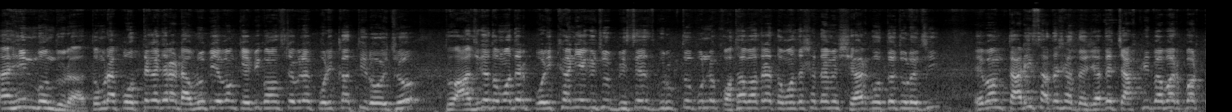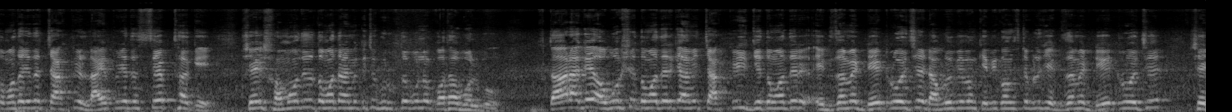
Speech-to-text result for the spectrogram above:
হীন বন্ধুরা, তোমরা প্রত্যেকে যারা ডাব্লিউপি এবং কেপি কনস্টেবলের পরীক্ষার্থী রয়েছো, তো আজকে তোমাদের পরীক্ষা নিয়ে কিছু বিশেষ গুরুত্বপূর্ণ কথাবার্তা তোমাদের সাথে আমি শেয়ার করতে চলেছি। এবং তারই সাথে সাথে যাতে চাকরি পাওয়ার পর তোমাদের যাতে চাকরির লাইফটা যাতে সেফ থাকে, সেই সম্বন্ধে তোমাদের আমি কিছু গুরুত্বপূর্ণ কথা বলব। তার আগে অবশ্যই তোমাদেরকে আমি চাকরির যে তোমাদের এক্সামের ডেট রয়েছে ডাব্লিউপি এবং কেপি কনস্টেবলের যে এক্সামের ডেট রয়েছে, সেই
